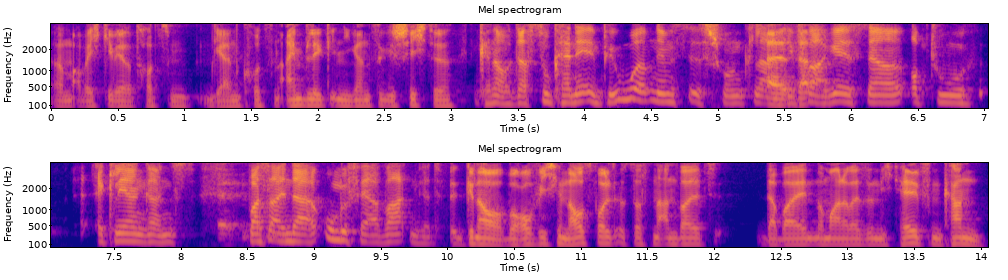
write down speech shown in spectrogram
Ähm, aber ich gebe ja trotzdem gerne einen kurzen Einblick in die ganze Geschichte. Genau, dass du keine MPU abnimmst, ist schon klar. Äh, die Frage ist ja, ob du erklären kannst, was einen da ungefähr erwarten wird. Genau, worauf ich hinaus wollte, ist, dass ein Anwalt dabei normalerweise nicht helfen kann.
